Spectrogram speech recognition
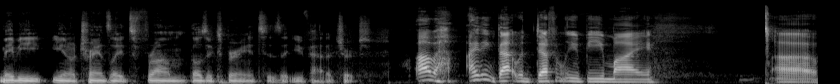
maybe you know translates from those experiences that you've had at church Um, I think that would definitely be my, uh,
